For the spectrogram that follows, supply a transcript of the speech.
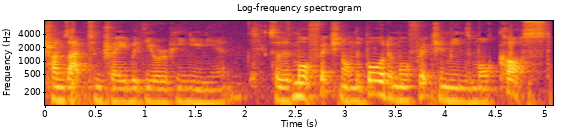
transact and trade with the European Union. So there's more friction on the border, more friction means more cost.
